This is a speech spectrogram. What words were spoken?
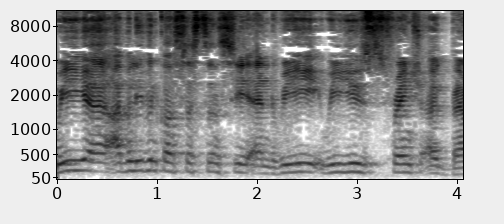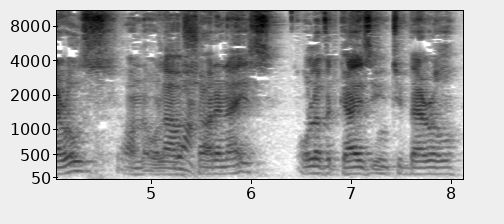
we, uh, I believe in consistency, and we we use French oak barrels on all our Yeah. Chardonnays. All of it goes into barrel.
